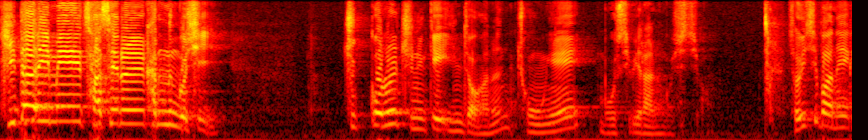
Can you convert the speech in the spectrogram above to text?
기다림의 자세를 갖는 것이 주권을 주님께 인정하는 종의 모습이라는 것이죠. 저희 집안에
